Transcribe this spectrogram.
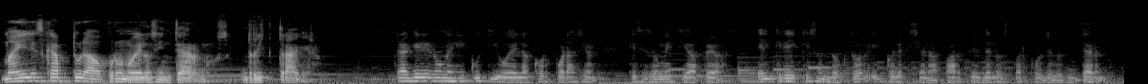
Miles es capturado por uno de los internos, Rick Trager. Trager era un ejecutivo de la corporación que se sometió a pruebas. Él cree que es un doctor y colecciona partes de los cuerpos de los internos.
